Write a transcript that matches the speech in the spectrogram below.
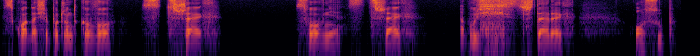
składa się początkowo z trzech, słownie z trzech, a później z czterech osób.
